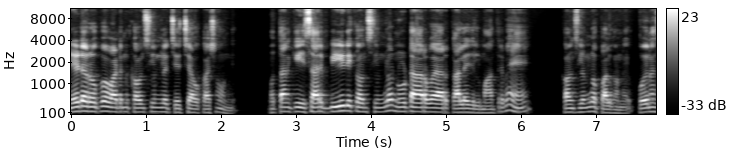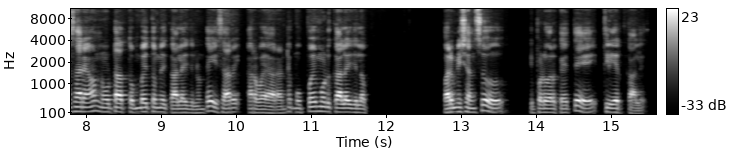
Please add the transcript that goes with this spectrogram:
నేడే రూపే వాటిని కౌన్సిలింగ్లో చేర్చే అవకాశం ఉంది. మొత్తానికి ఈసారి బీఈడి కౌన్సిలింగ్లో నూట అరవై ఆరు కాలేజీలు మాత్రమే కౌన్సిలింగ్లో పాల్గొన్నాయి. పోయినసారి ఏమో నూట తొంభై తొమ్మిది కాలేజీలు ఉంటే ఈసారి అరవై ఆరు. అంటే ముప్పై మూడు కాలేజీల పర్మిషన్స్ ఇప్పటివరకు అయితే క్లియర్ కాలేదు.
